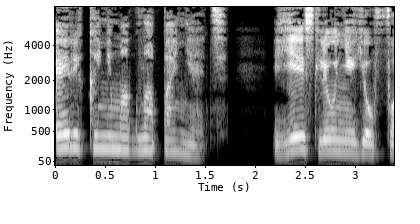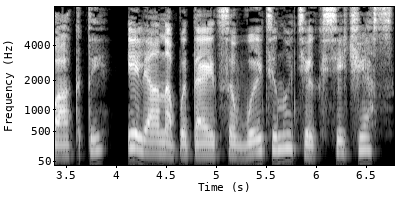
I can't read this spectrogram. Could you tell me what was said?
Эрика не могла понять, есть ли у нее факты или она пытается вытянуть их сейчас.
